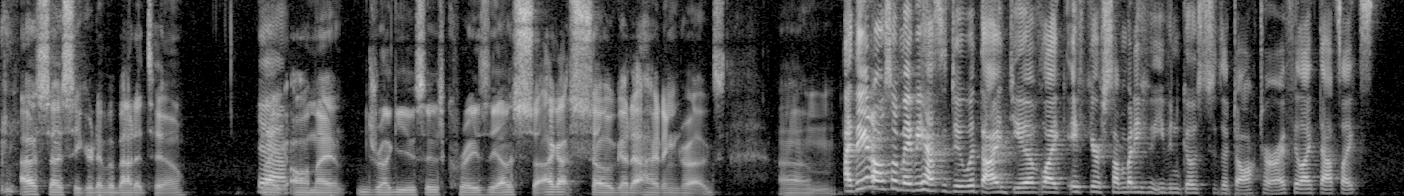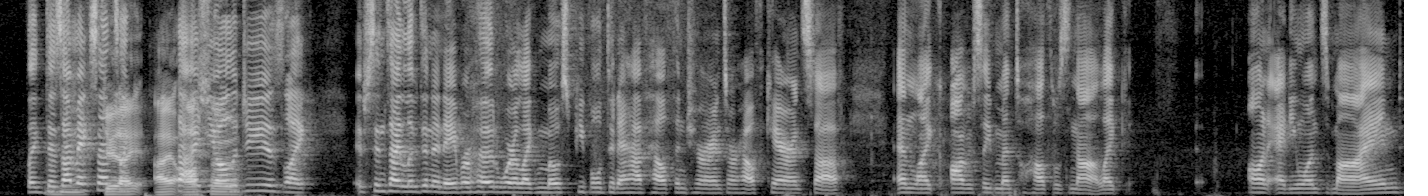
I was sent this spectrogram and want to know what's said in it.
I was so secretive about it too. Um, Yeah. Like all my drug use, it was crazy. I was so, I got so good at hiding drugs. Um, I think it also maybe has to do with the idea of like if you're somebody who even goes to the doctor. I feel like that's like, like does that make sense? Mm-hmm. Dude, like I- I the also- ideology is like, if since I lived in a neighborhood where like most people didn't have health insurance or health care and stuff, and like obviously mental health was not like on anyone's mind.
